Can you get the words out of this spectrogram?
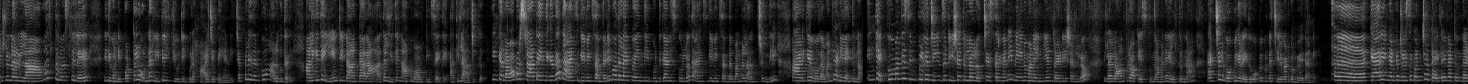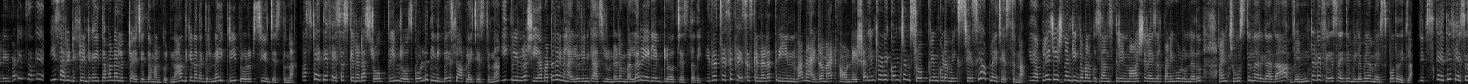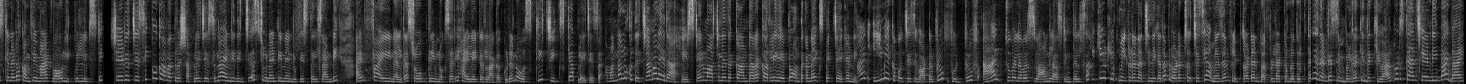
ఎట్లున్నారు లా మస్తు మస్తులే. ఇదిగోండి పొట్టలో ఉన్న లిటిల్ క్యూటీకి కూడా హాయ్ చెప్పేయండి. చెప్పలేదనుకో అలుగుతుంది. అలిగితే ఏంటిట అంటారా? అదలిగితే నాకు వామిటింగ్స్ అయితే. అది లాజిక్. ఇంకా నవంబర్ స్టార్ట్ అయింది కదా థ్యాంక్స్ గివింగ్ సందడి మొదలైపోయింది. బుడ్డిదాని స్కూల్లో థ్యాంక్స్ గివింగ్ సందర్భంగా లంచ్ ఉంది. ఆడికే పోదామని రెడీ అవుతున్నా ఇంకా ఎక్కువ మంది సింపుల్గా జీన్స్ టీ షర్టులలో వచ్చేస్తారు కానీ నేను మన ఇండియన్ ట్రెడిషన్లో ఇలా లాంగ్ ఫ్రాక్ వేసుకుందామని వెళ్తున్నా. యాక్చువల్గా ఓపిక లేదు. ఓపిక ఉంటే చీర కట్టుకొని పోయేదాన్ని. క్యారింగ్ కనుక డ్రెస్ కొంచెం టైట్ అయినట్టు ఉందండి బట్ ఇట్స్ ఓకే ఈసారి డిఫరెంట్గా ఇతమన్నా లుక్ ట్రై చేద్దాం అనుకుంటున్నా. అందుకే నా దగ్గర ఉన్న ఈ త్రీ ప్రొడక్ట్స్ యూజ్ చేస్తున్నా. ఫస్ట్ అయితే Faces Canada strobe cream rose gold దీన్ని బేస్లో అప్లై చేస్తున్నా. ఈ క్రీమ్లో shea butter and hyaluronic acid ఉండడం వల్ల రేడియంట్ గ్లో వచ్చేస్తుంది. ఇది వచ్చేసి Faces Canada three in one hydramatte foundation దీంట్లోనే కొంచెం స్ట్రోబ్ క్రీమ్ కూడా మిక్స్ చేసి అప్లై చేస్తున్నా. ఇది అప్లై చేసినాక ఇంకా మనకు సన్ స్క్రీన్ మాయిశ్చరైజర్ పని కూడా ఉండదు. అండ్ చూస్తున్నారు కదా వెంటనే ఫేస్ అయితే మిలమిల మెరిసిపోతుంది ఇట్లా. లిప్స్కి అయితే Faces Canada comfy matte wow liquid lipstick shade వచ్చేసి కోకావా క్రష్ అప్లై చేస్తున్నా అండ్ ఇది just two ninety nine rupees తెలుసా అండి. అండ్ ఫైనల్గా స్ట్రోబ్ క్రీమ్ ఒకసారి హైలైటర్ లాగా కూడా నోస్కి కి అప్లై చేశాను మన్నాళ్ళకు తెచ్చామా లేదా? హెయిర్ స్టైల్ మార్చలేదక్క అంటారా? కర్లీ హెయిర్తో అంతకన్నా ఎక్స్పెక్ట్ చేయకండి. అండ్ ఈ మేకప్ వచ్చేసి waterproof food proof and twelve hours long lasting తెలుసా? క్యూట్ లుక్ మీకు కూడా నచ్చింది కదా? ప్రోడక్ట్స్ వచ్చేసి Amazon Flipkart and purple dot కామ్లో దొరుకుతాయి. లేదంటే సింపుల్గా కింద క్యూఆర్ కోడ్ స్కాన్ చేయండి. Bye bye.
